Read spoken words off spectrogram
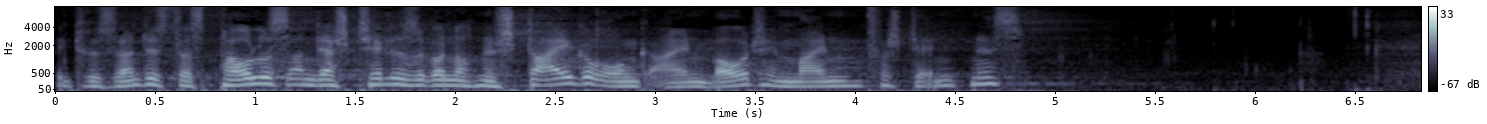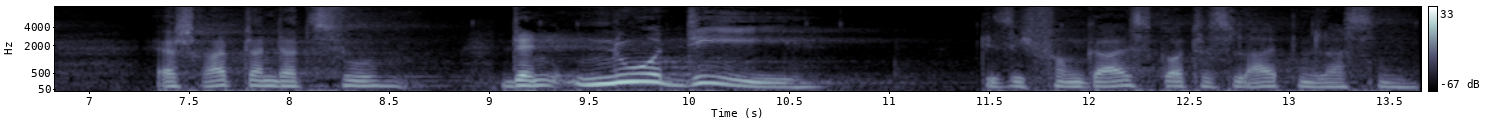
Interessant ist, dass Paulus an der Stelle sogar noch eine Steigerung einbaut in meinem Verständnis. Er schreibt dann dazu, denn nur die, die sich vom Geist Gottes leiten lassen,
